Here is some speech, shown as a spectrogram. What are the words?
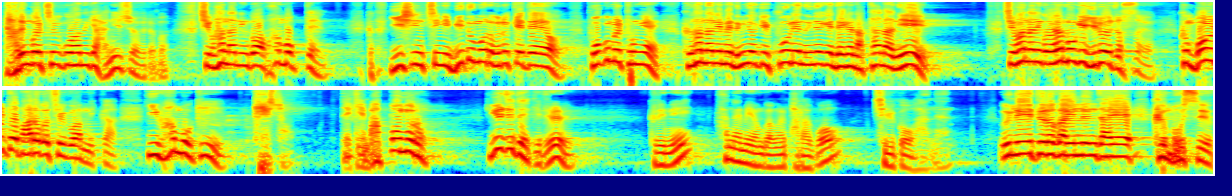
다른 걸 즐거워하는 게 아니죠, 여러분. 지금 하나님과 화목된 그러니까 이 신칭이 믿음으로 이렇게 되어 복음을 통해 그 하나님의 능력이 구원의 능력이 내게 나타나니 지금 하나님과 화목이 이루어졌어요. 그럼 뭘 더 바르고 즐거워합니까? 이 화목이 계속 내게 맛봄으로 유지되기를 그러니 하나님의 영광을 바라고 즐거워하는 은혜에 들어가 있는 자의 그 모습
